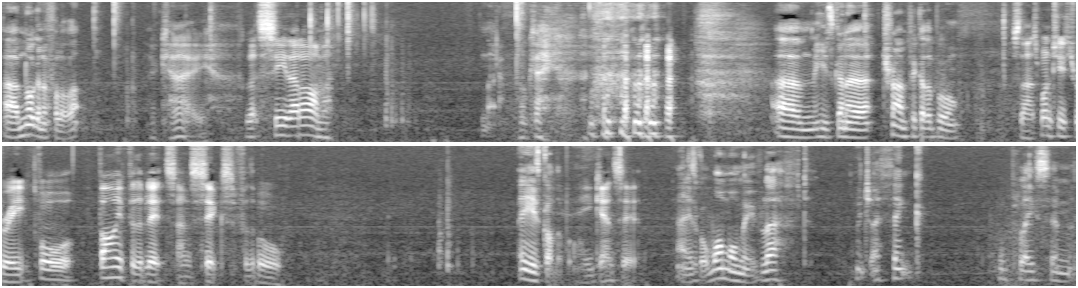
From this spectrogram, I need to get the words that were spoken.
Uh, I'm not going to follow up. Okay, let's see that armor. No. Okay. Um, he's going to try and pick up the ball. so that's one, two, three, four, five for the blitz, and six for the ball. He's got the ball. He gets it. And he's got one more move left, which I think will place him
